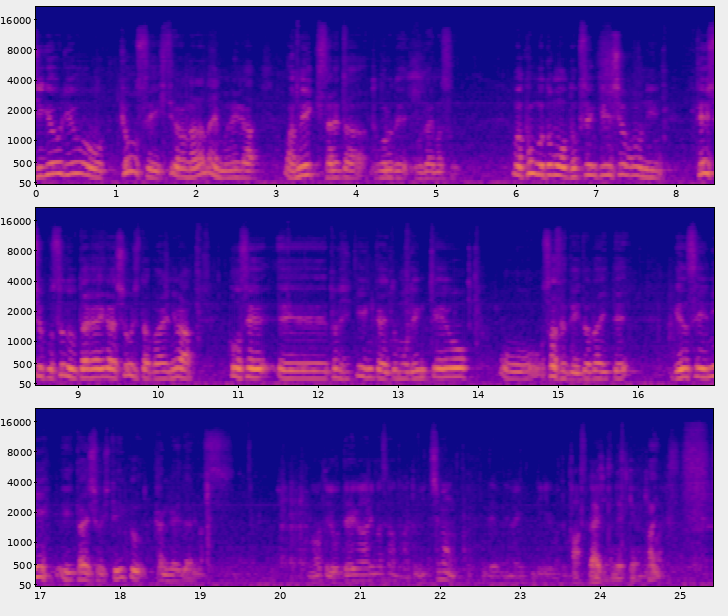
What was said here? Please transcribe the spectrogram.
事業利用を強制してはならない旨が、まあ、明記されたところでございます。まあ、今後とも独占禁止法に抵触する疑いが生じた場合には、公正、えー取引委員会とも連携をさせていただいて、厳正に対処していく考えであります。この後予定がありますので、あと1問でお願いできればと思います。あ大臣の熱気の基盤です、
